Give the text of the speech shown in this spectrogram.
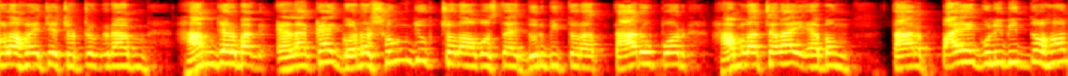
বলা হয়েছে, চট্টগ্রাম হামজারবাগ এলাকায় গণসংযোগ চলা অবস্থায় দুর্বৃত্তরা তার উপর হামলা চালায় এবং তার পায়ে গুলিবিদ্ধ হন।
